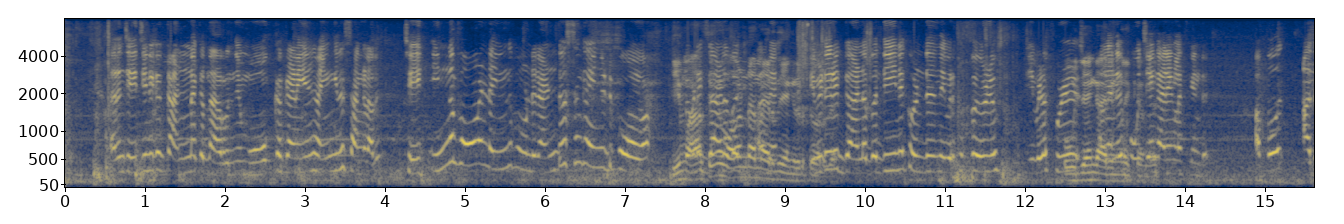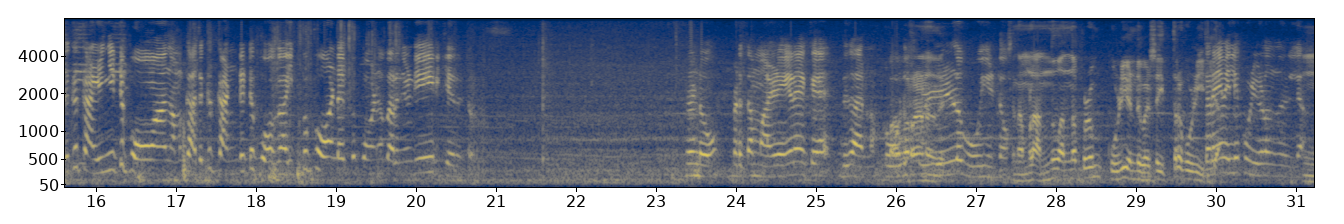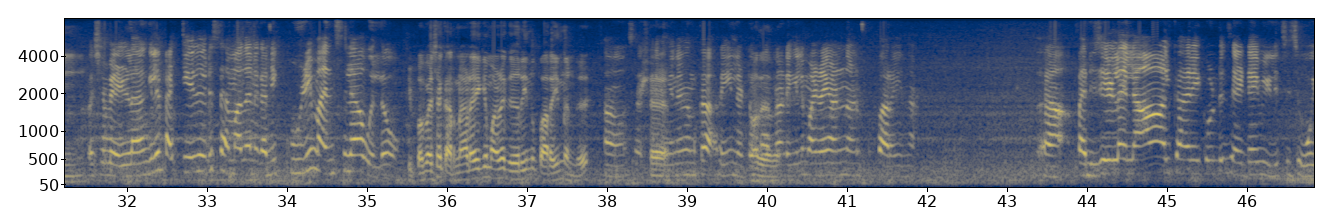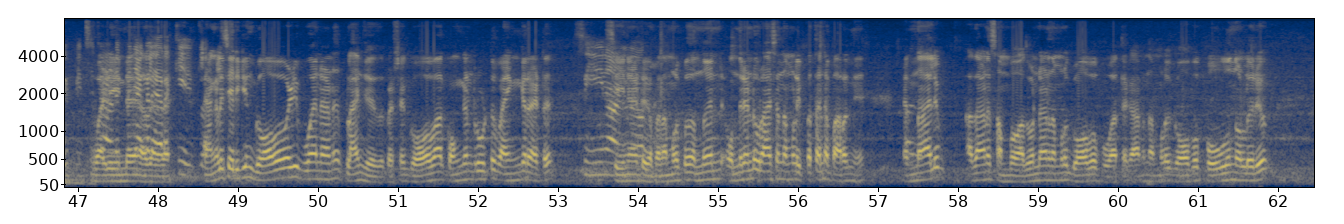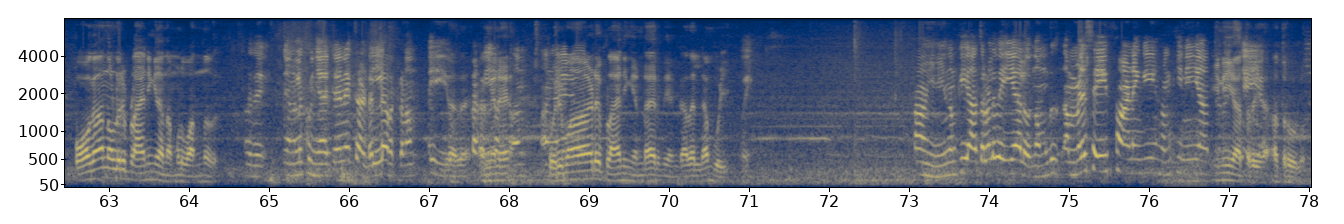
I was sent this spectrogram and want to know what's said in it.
കാരണം ചേച്ചീന്റെ ഒക്കെ കണ്ണൊക്കെ നിറഞ്ഞു മോക്കൊക്കെ ആണെങ്കിൽ ഭയങ്കര സങ്കടം. അത് ഇന്ന് പോവണ്ട ഇന്ന് പോവണ്ട രണ്ടു ദിവസം കഴിഞ്ഞിട്ട് പോവാ. ഇവിടെ ഒരു ഗണപതിനെ കൊണ്ടുവന്ന് ഇവർക്ക് ഇപ്പോഴും ഇവിടെ ഫുൾ പൂജയും അങ്ങനെ കാര്യങ്ങളൊക്കെ പൂജയും കാര്യങ്ങളൊക്കെ ഉണ്ട്. അപ്പോ അതൊക്കെ കഴിഞ്ഞിട്ട് പോവാം. നമുക്ക് അതൊക്കെ കണ്ടിട്ട് പോകാം. ഇപ്പൊ പോകണ്ട ഇപ്പൊ പോണ പറഞ്ഞോണ്ടേ ഇരിക്കുന്നു കേട്ടോ. ഇതുണ്ടോ ഇവിടുത്തെ മഴയുടെ ഒക്കെ ഇത് കാരണം റോഡ് ഫുള്ള് പോയി കേട്ടോ. നമ്മൾ അന്ന് വന്നപ്പോഴും കുഴിയുണ്ട് പക്ഷെ ഇത്ര കുഴി ഇത്രയും വലിയ കുഴികളൊന്നും ഇല്ല. പക്ഷെ വെള്ളമെങ്കിലും പറ്റിയത് ഒരു സമാധാനം. കാരണം ഈ കുഴി മനസ്സിലാവുമല്ലോ. ഇപ്പൊ പക്ഷെ കർണാടകയ്ക്ക് മഴ കേറി എന്ന് പറയുന്നുണ്ട്. ആ ഇങ്ങനെ നമുക്ക് അറിയില്ല കേട്ടോ. കർണാടകയിൽ മഴയാണെന്നാണ് പറയുന്നത്. പരിചയമുള്ള എല്ലാ ആൾക്കാരെ കൊണ്ടും ചേട്ടായി വിളിച്ച് ചോദിപ്പിച്ചിട്ടാണ് ഞങ്ങൾ ഇറക്കിയിട്ടില്ല ഞങ്ങൾ ശരിക്കും ഗോവ വഴി പോകാനാണ് പ്ലാൻ ചെയ്തത്. പക്ഷെ ഗോവ കൊങ്കൺ റൂട്ട് ഭയങ്കരമായിട്ട് സീനായിട്ട് അപ്പൊ നമ്മളിപ്പോ ഒന്ന് തന്നെ- ഒന്ന് രണ്ട് പ്രാവശ്യം നമ്മൾ ഇപ്പൊ തന്നെ പറഞ്ഞ് എന്നാലും അതാണ് സംഭവം. അതുകൊണ്ടാണ് നമ്മൾ ഗോവ പോവാത്തത് കാരണം നമ്മൾ ഗോവ പോകുന്നുള്ളൊരു പോകാന്നുള്ളൊരു പ്ലാനിങ്ങിലാണ് നമ്മൾ വന്നത്. അതെ ഞങ്ങൾ കുഞ്ഞാറ്റനെ കടലിലിറക്കണം. അങ്ങനെ ഒരുപാട് പ്ലാനിങ് ഉണ്ടായിരുന്നു ഞങ്ങൾക്ക്. അതെല്ലാം പോയി. ആ ഇനി നമുക്ക് യാത്രകൾ ചെയ്യാലോ. നമുക്ക് നമ്മൾ സേഫ് ആണെങ്കിൽ നമുക്ക് ഇനി ഇനി യാത്ര ചെയ്യാം. അത്രേ ഉള്ളൂ.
